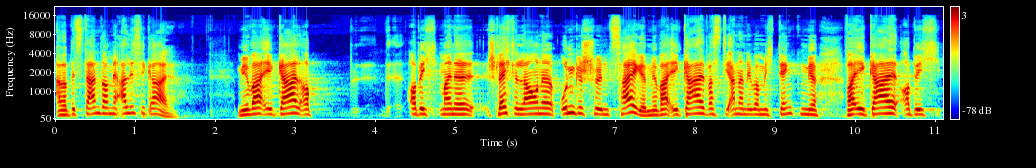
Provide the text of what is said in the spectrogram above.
Aber bis dann war mir alles egal. Mir war egal, ob, ob ich meine schlechte Laune ungeschönt zeige. Mir war egal, was die anderen über mich denken. Mir war egal, ob, ich,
